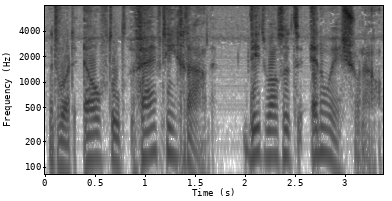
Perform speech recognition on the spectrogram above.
Het wordt 11 tot 15 graden. Dit was het NOS Journaal.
